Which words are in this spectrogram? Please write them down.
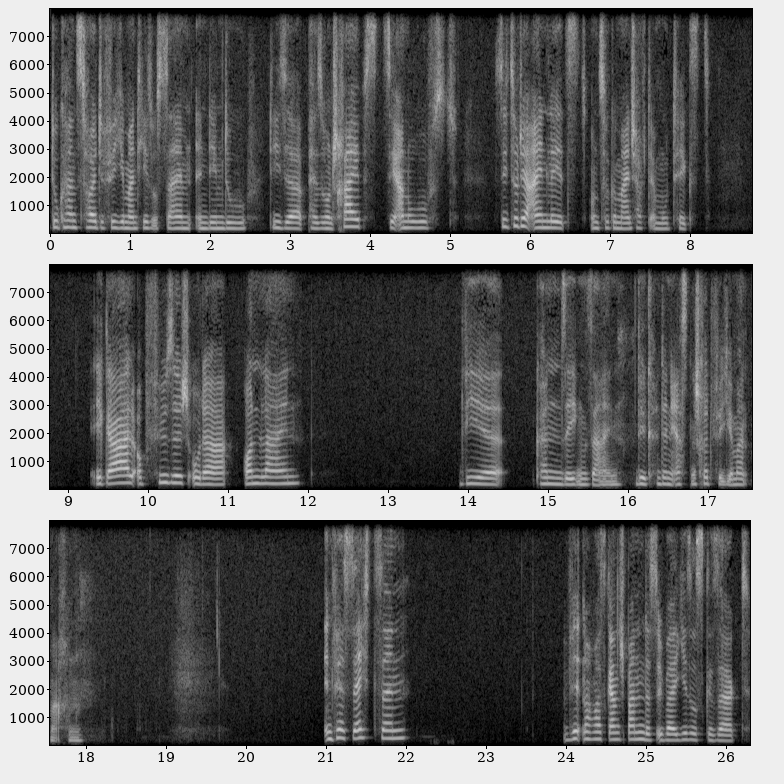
du kannst heute für jemand Jesus sein, indem du dieser Person schreibst, sie anrufst, sie zu dir einlädst und zur Gemeinschaft ermutigst. Egal ob physisch oder online, wir können Segen sein. Wir können den ersten Schritt für jemand machen. In Vers 16 wird noch was ganz Spannendes über Jesus gesagt.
